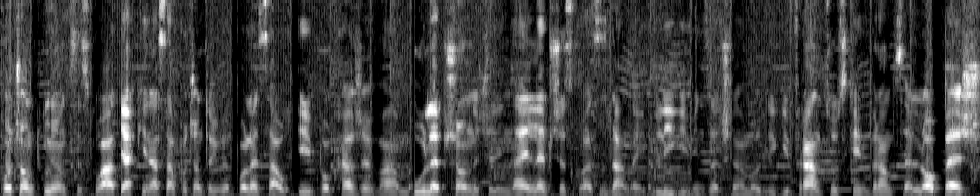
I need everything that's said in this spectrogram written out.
początkujący skład, jaki na sam początek bym polecał i pokażę Wam ulepszony, czyli najlepszy skład z danej ligi. Więc zaczynamy od ligi francuskiej w bramce Lopesz,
